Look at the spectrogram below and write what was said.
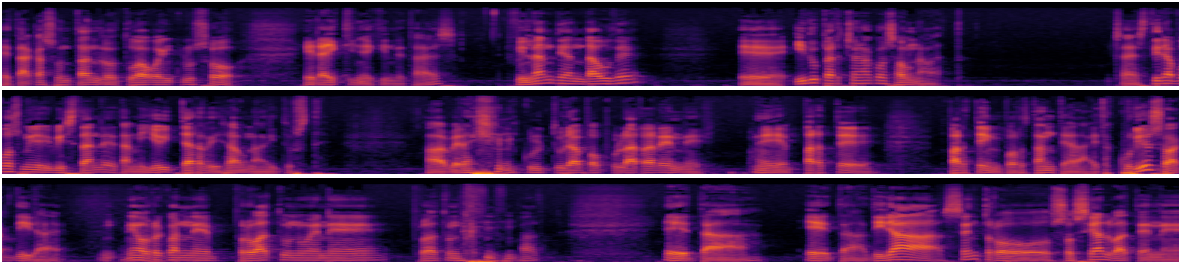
Eta kasuntan lotua hau inkluso eraikinekin, eta ez? Finlandian daude, e, iru pertsonako zauna bat. Osa, ez dira bos milioi biztanle eta milioi terdi zauna dituzte. Ba, beraien kultura populararen e, e, parte, parte importantea da. Eta kuriosoak dira, eh? Ne horrekoan e, probatu nuen, e, probatu nuen bat. Eta, eta dira zentro sozial baten e,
